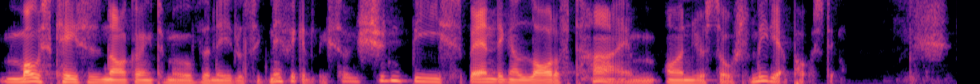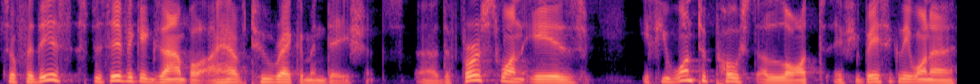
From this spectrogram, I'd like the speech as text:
most cases not going to move the needle significantly. So you shouldn't be spending a lot of time on your social media posting. So for this specific example, I have two recommendations. Uh, the first one is if you want to post a lot, if you basically want to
